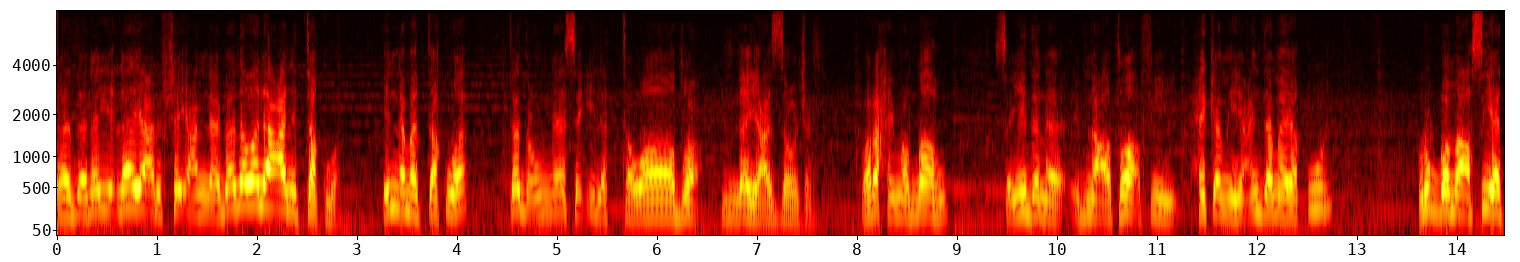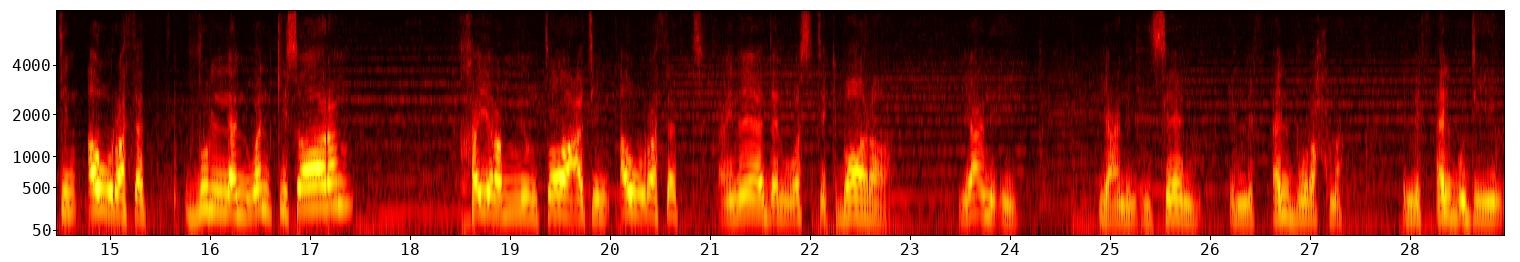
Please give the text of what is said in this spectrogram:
هذا لا يعرف شيء عن العبادة ولا عن التقوى. إنما التقوى تدعو الناس إلى التواضع لله عز وجل. ورحم الله سيدنا ابن عطاء في حكمه عندما يقول رب معصية أورثت ذلا وانكسارا خيرا من طاعة أورثت عنادا واستكبارا. يعني إيه؟ يعني الإنسان اللي في قلبه رحمة اللي في قلبه دين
